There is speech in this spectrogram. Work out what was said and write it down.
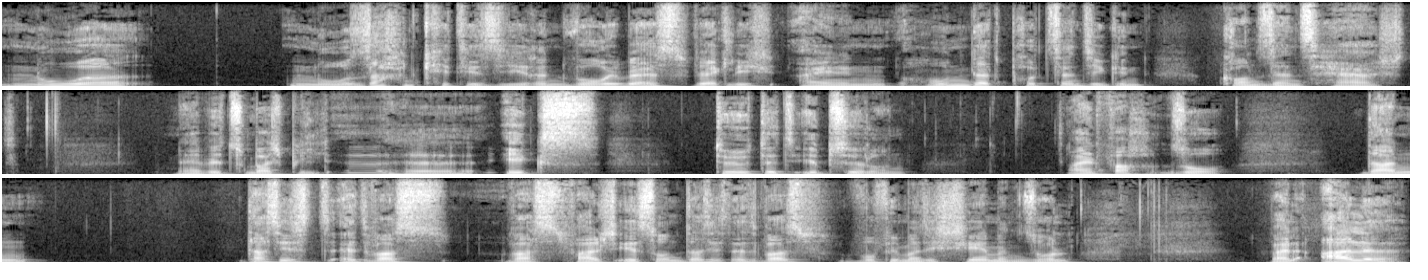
nur, nur Sachen kritisieren, worüber es wirklich einen hundertprozentigen Konsens herrscht. Ne, wie zum Beispiel äh, X tötet Y. Einfach so. Dann, das ist etwas, was falsch ist und das ist etwas, wofür man sich schämen soll, weil alle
